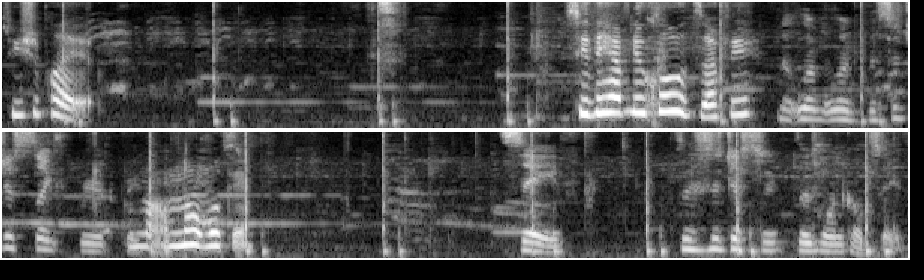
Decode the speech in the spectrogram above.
so you should play it. See, they have new clothes, Zeffy. Look, look, look. This is just like weird. I'm not, I'm not looking. Save. This is just there's one called Save.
